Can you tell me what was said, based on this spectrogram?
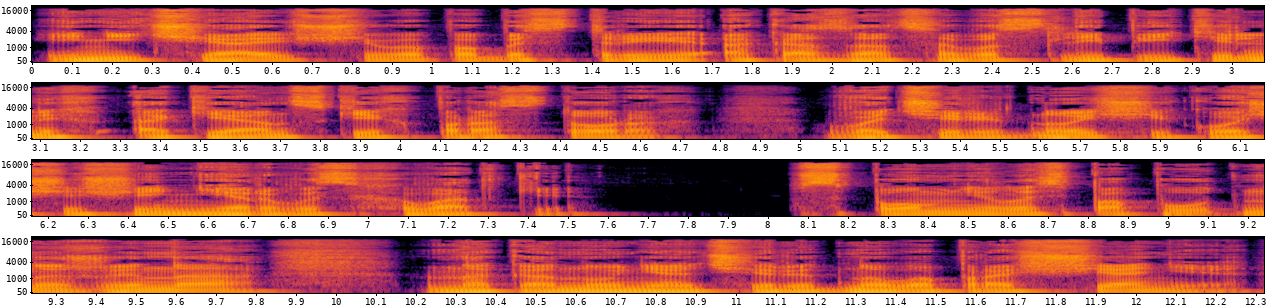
и не чающего побыстрее оказаться в ослепительных океанских просторах в очередной щекочущей нервы схватки. Вспомнилась попутно жена, накануне очередного прощания,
